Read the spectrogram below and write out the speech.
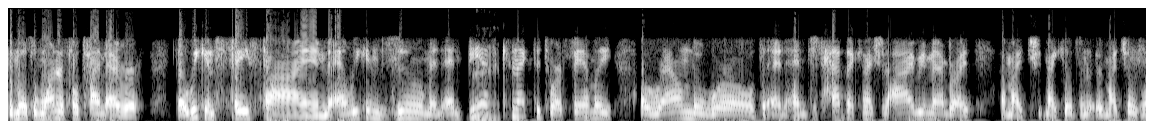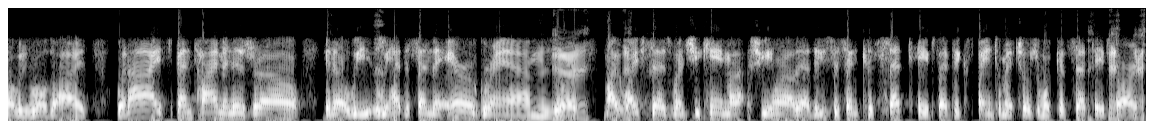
the most wonderful time ever that we can FaceTime and we can Zoom and, and be right. as connected to our family around the world and, and just have that connection. I remember I uh, my my children uh, my children always roll their eyes when I spend time in Israel. You know, we we had to send the aerograms. Or my wife says when she came she came out there, they used to send cassette tapes. I have to explain to my children what cassette tapes are.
